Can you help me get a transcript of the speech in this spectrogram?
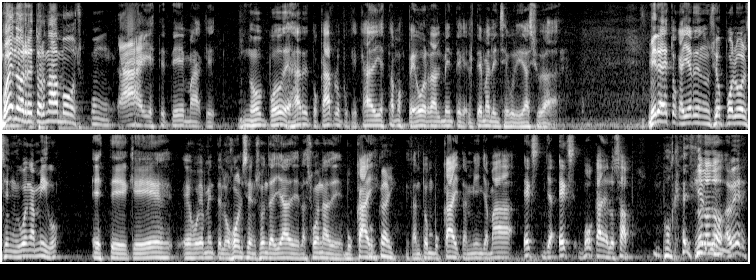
Bueno, retornamos con ay, este tema que no puedo dejar de tocarlo porque cada día estamos peor realmente, el tema de la inseguridad ciudadana. Mira esto que ayer denunció Paul Olsen, mi buen amigo, este, que es, es obviamente los Olsen son de allá de la zona de Bucay, Bucay. el cantón Bucay, también llamada ex, ya- ex Boca de los Sapos. Bucay, sí. No, no, no, a ver.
